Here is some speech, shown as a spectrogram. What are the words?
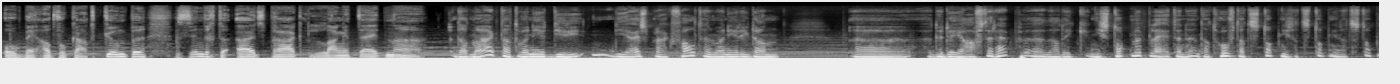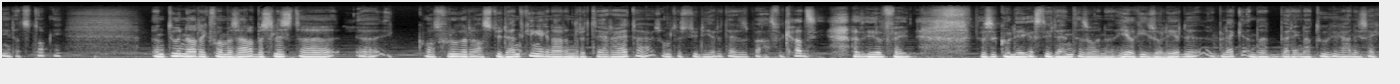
Ook bij advocaat Kumpen zindert de uitspraak lange tijd na. Dat maakt dat wanneer die, die uitspraak valt en wanneer ik dan uh, de day after heb, uh, dat ik niet stop met pleiten. Hè. Dat hoofd, dat stopt niet, dat stopt niet, dat stopt niet, dat stopt niet. En toen had ik voor mezelf beslist, uh, ik was vroeger als student ging ik naar een retraitehuis om te studeren tijdens de paasvakantie. Dat is heel fijn. Dus collega-studenten, zo een heel geïsoleerde plek. En daar ben ik naartoe gegaan en zeg,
